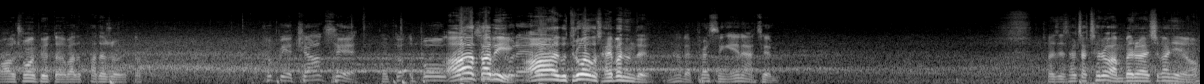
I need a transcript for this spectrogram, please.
아 중앙 비었다. 받아, 받아줘야겠다. 아 까비. 아 이거 들어가는 거 잘 봤는데. Now they're pressing in at him. 자 이제 살짝 체력 안배를 할 시간이에요.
